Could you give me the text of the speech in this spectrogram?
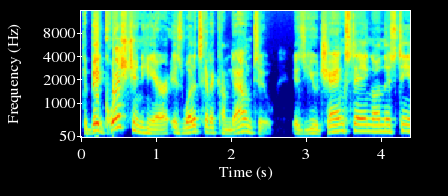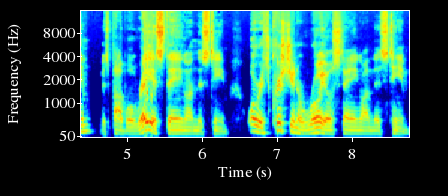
The big question here is what it's going to come down to. Is Yu Chang staying on this team? Is Pablo Reyes staying on this team? Or is Christian Arroyo staying on this team?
